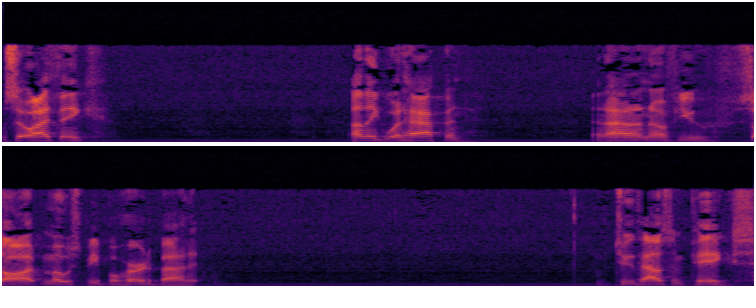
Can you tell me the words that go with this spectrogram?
So I think I think what happened, and I don't know if you saw it, most people heard about it. 2,000 pigs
